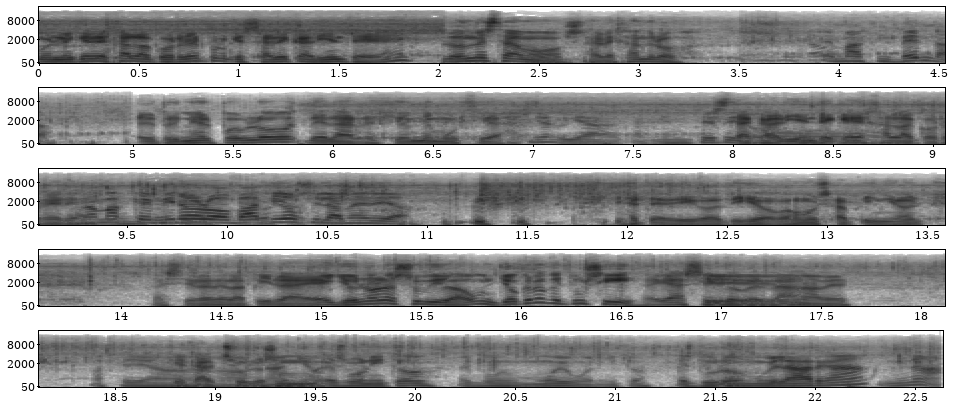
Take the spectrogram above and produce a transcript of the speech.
Bueno, hay que dejarlo correr porque sale caliente, ¿eh? ¿Dónde estamos, Alejandro? En Macipenda. El primer pueblo de la región de Murcia. Ya, caliente, Está caliente, hay que dejarla correr, ¿eh? Nada más que miro los vatios y la media. ya te digo, tío, vamos a piñón. La Sierra de la Pila, ¿eh? Yo no la he subido aún. Yo creo que tú sí, ya has ido, ¿verdad? una vez. Hace ya ¿Qué tal, chulo? ¿Es, un un- año. es bonito? Es muy, muy bonito. ¿Es duro? muy larga? No.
